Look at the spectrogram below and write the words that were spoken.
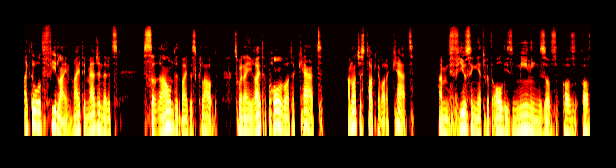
like the word feline, right? Imagine that it's surrounded by this cloud. So when I write a poem about a cat, I'm not just talking about a cat. I'm infusing it with all these meanings of of of,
